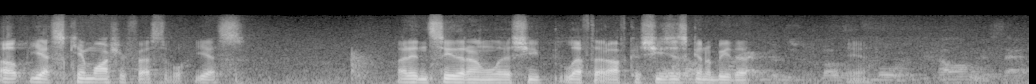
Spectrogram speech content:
oh, yes, Kim Washer Festival, yes. I didn't see that on the list. She left that off because she's just going to be the, yeah. How long is that?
